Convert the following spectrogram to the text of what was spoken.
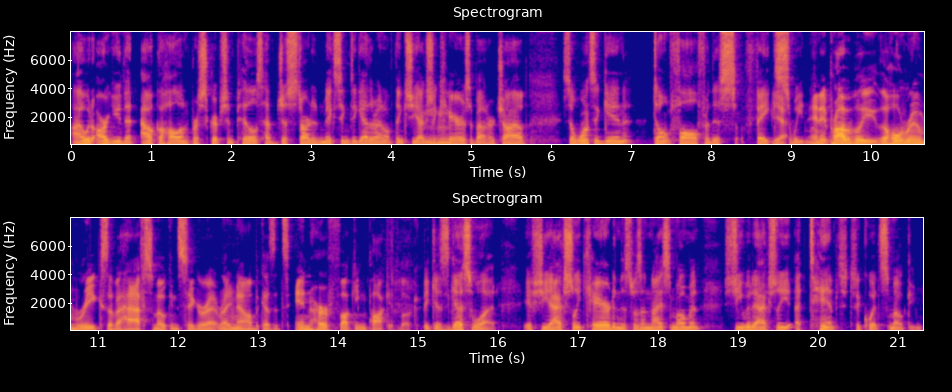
I would argue that alcohol and prescription pills have just started mixing together. I don't think she actually Mm-hmm. cares about her child. So, once again, don't fall for this fake Yeah. sweet moment. and it probably the whole room reeks of a half smoking cigarette right mm-hmm. now because it's in her fucking pocketbook. Because guess what? If she actually cared and this was a nice moment, she would actually attempt to quit smoking.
